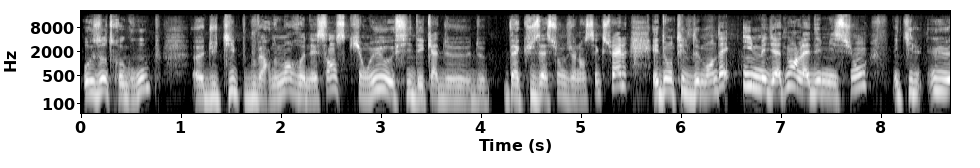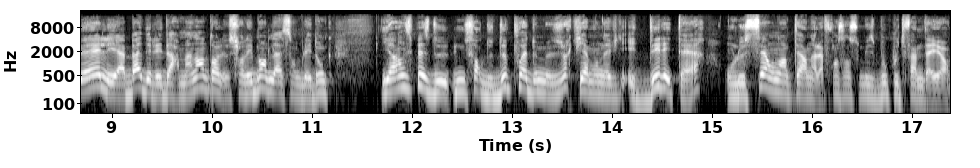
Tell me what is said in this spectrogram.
aux autres groupes euh, du type gouvernement Renaissance, qui ont eu aussi des cas d'accusation de, de, violence sexuelle et dont ils demandaient immédiatement la démission et qu'ils huaient les Abad et les Darmanin sur les bancs de l'Assemblée. Donc, il y a une espèce de, une sorte de deux poids deux mesures qui, à mon avis, est délétère. On le sait en interne à la France Insoumise, beaucoup de femmes d'ailleurs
